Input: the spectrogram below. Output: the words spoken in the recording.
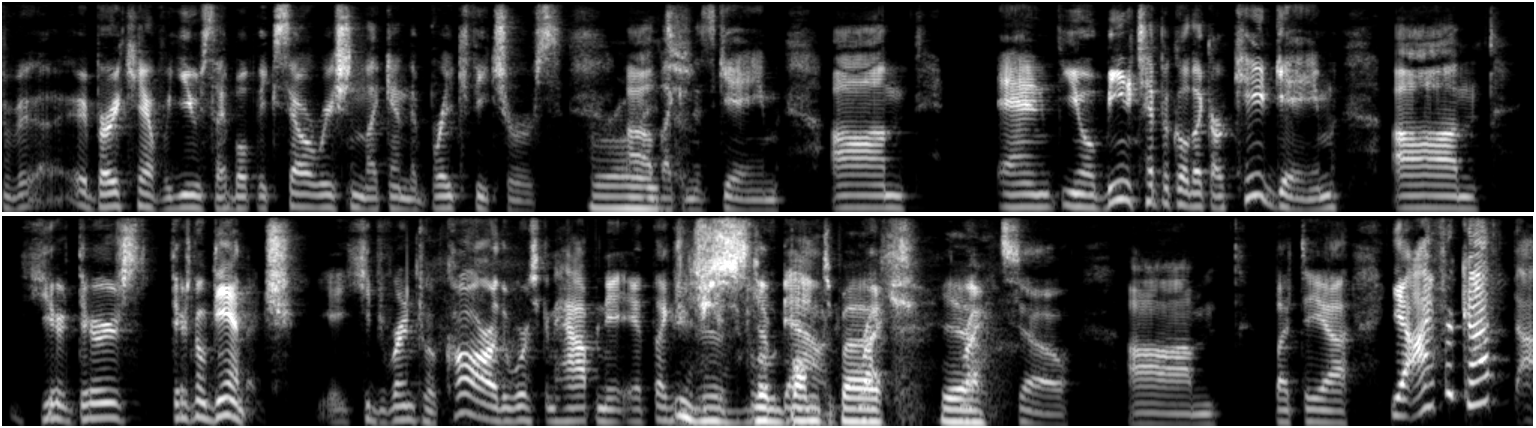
uh, very careful use of both the acceleration, like and the brake features, Right. uh, like in this game. Um, and you know, being a typical like arcade game, um, here there's there's no damage. If you run into a car, the worst can happen if like you you just slow get bumped down. back. Right. Yeah. Right. So, um, but the uh, yeah, I forgot. Uh,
